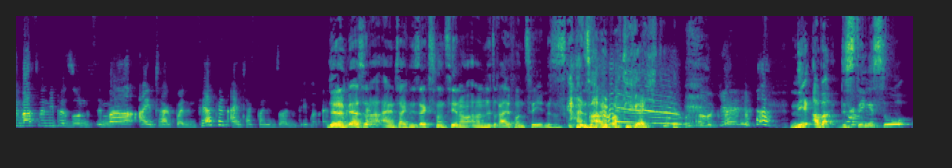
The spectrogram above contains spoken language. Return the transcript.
und was, wenn die Person das immer einen Tag bei den Ferkeln, einen Tag bei den Säulen und eben einen Ja, dann Tag wäre es den einen Tag eine 6 von 10, am anderen eine 3 von 10. Das ist ganz einfach die Rechnung. Okay. Nee, aber das Ding ist so,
